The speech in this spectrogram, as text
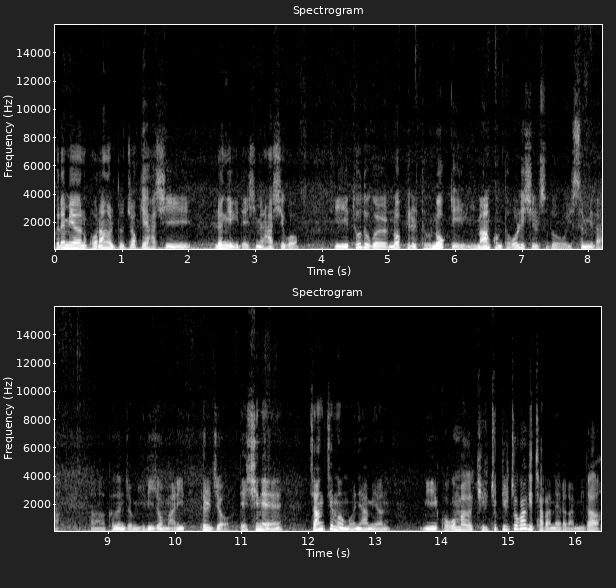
그러면 고랑을 더 좁게 하시 능력이 되시면 하시고 이 두둑을 높이를 더 높게 이만큼 더 올리실 수도 있습니다. 어, 그건 좀 일이 좀 많이 들죠. 대신에 장점은 뭐냐 하면 이 고구마가 길쭉길쭉하게 자라 내려갑니다.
